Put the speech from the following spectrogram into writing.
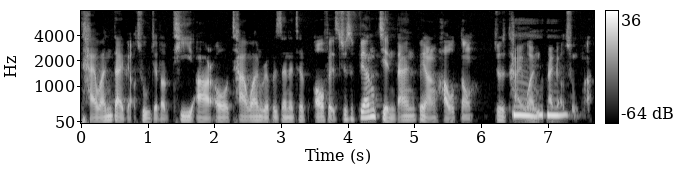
台湾代表处，叫做 TRO Taiwan Representative Office，就是非常简单、非常好懂，就是台湾代表处嘛。嗯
